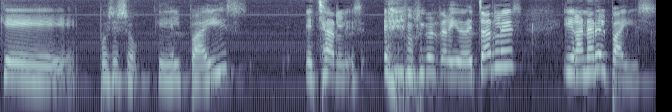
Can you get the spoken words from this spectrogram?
que, pues eso, que el país, echarles, hemos conseguido echarles y ganar el país.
